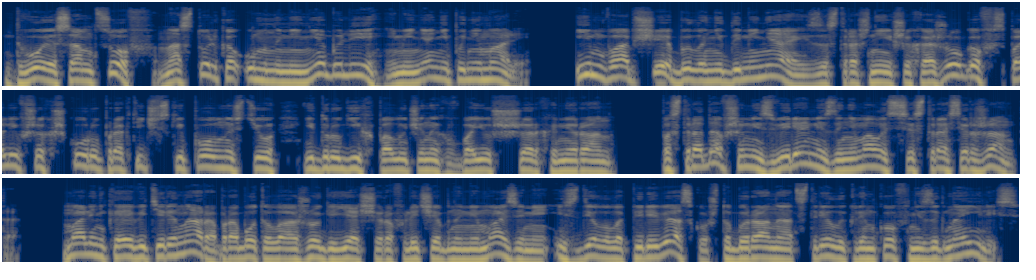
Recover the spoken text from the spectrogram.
Двое самцов настолько умными не были и меня не понимали. Им вообще было не до меня из-за страшнейших ожогов, спаливших шкуру практически полностью и других полученных в бою с шерхами ран. Пострадавшими зверями занималась сестра сержанта. Маленькая ветеринар обработала ожоги ящеров лечебными мазями и сделала перевязку, чтобы раны от стрелы клинков не загноились.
